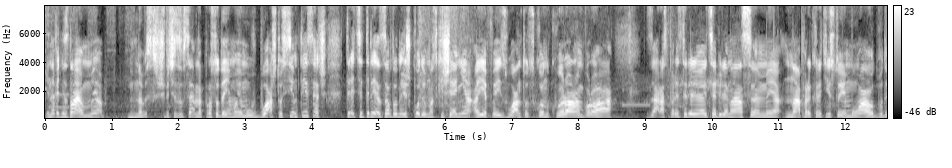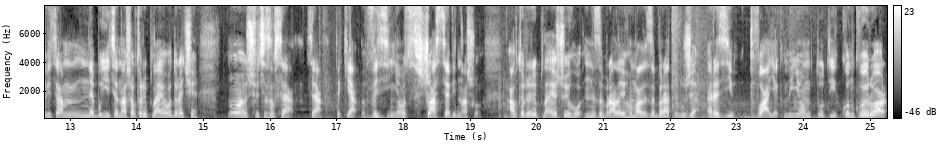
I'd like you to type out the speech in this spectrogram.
і навіть не знаю, ми. Швидше за все, ми просто даємо йому в башту 7033 завданої шкоди у нас в кишені, є фейс 1 тут з конкурором ворога. Зараз перестрілюється біля нас. Ми на прикритті стоїмо. От подивіться, не боїться наш автореплею. До речі, ну швидше за все, це таке везіння. От щастя від нашого автореплею, що його не забрали, його мали забирати вже разів два, як мінімум. Тут і конкурор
